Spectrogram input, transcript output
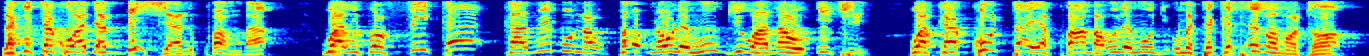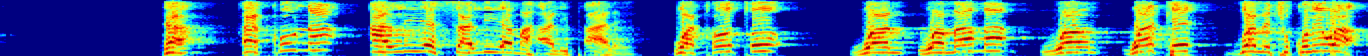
Lakini cha kuajabisha ni kwamba walipofika karibu na, na ule mji wanaoishi wakakuta ya kwamba ule mji umeteketezwa moto ha, hakuna aliyesalia mahali pale. Watoto wa, mama wa, wake wamechukuliwa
